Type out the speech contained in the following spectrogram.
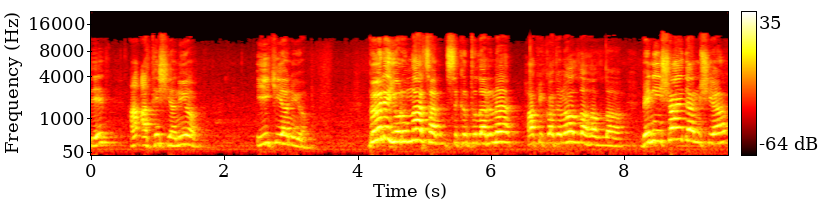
Değil? Ha ateş yanıyor. İyi ki yanıyor. Böyle yorumlarsan sıkıntılarına hakikaten Allah Allah beni inşa edermiş ya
